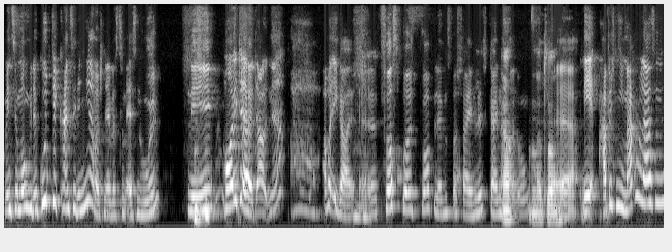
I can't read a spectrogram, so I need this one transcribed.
wenn es dir morgen wieder gut geht, kannst du dir nie aber schnell was zum Essen holen. Nee, heute, da, ne? Ah, Aber egal. Äh, First World Problems wahrscheinlich, keine ja, Ahnung. na klar. Äh, nee, habe ich nie machen lassen.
